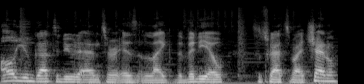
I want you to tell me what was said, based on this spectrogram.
All you've got to do to enter is like the video, subscribe to my channel,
